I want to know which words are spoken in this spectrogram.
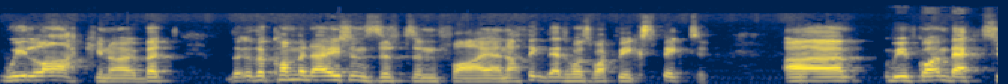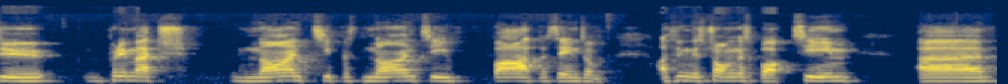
we like, you know, but the, the combinations just didn't fire, and I think that was what we expected. Um, we've gone back to pretty much 90 95% of I think the strongest Bok team. Um,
